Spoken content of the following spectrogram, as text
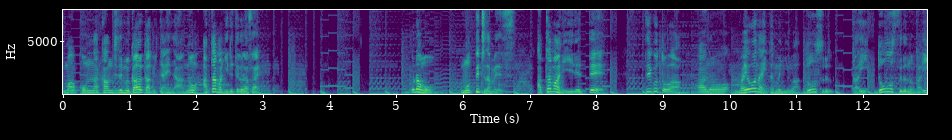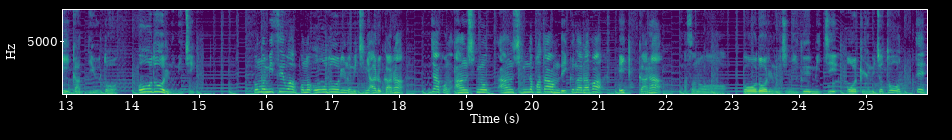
まあこんな感じで向かうかみたいなのを頭に入れてください。これはもう持ってっちゃダメです。頭に入れてっていうことはあの迷わないためにはどうするかいどうするのがいいかっていうと大通りの道。この店はこの大通りの道にあるからじゃあこの安心の安心のパターンで行くならば駅からその大通りの道に行く道大きな道を通って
